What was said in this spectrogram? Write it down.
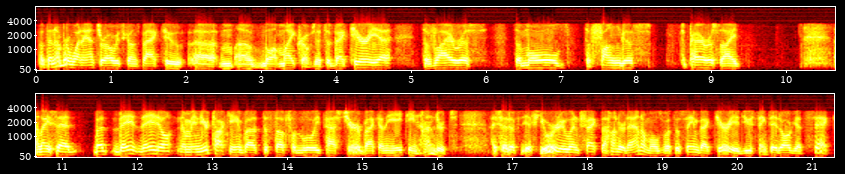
But the number one answer always comes back to uh, uh, microbes. It's a bacteria, it's a virus, it's a mold, it's a fungus, it's a parasite. And I said, but they they don't. I mean, you're talking about the stuff from Louis Pasteur back in the 1800s. I said, if if you were to infect 100 animals with the same bacteria, do you think they'd all get sick?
